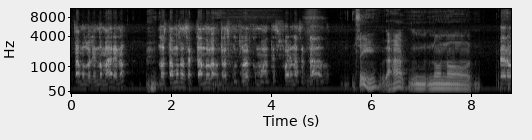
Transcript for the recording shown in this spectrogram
estamos valiendo madre, ¿no? No estamos aceptando las otras culturas como antes fueron aceptadas, Sí, ajá, no, no. Pero,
